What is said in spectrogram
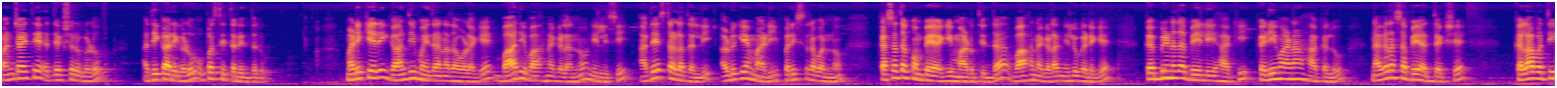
ಪಂಚಾಯಿತಿ ಅಧ್ಯಕ್ಷರುಗಳು, ಅಧಿಕಾರಿಗಳು ಉಪಸ್ಥಿತರಿದ್ದರು. ಮಡಿಕೇರಿ ಗಾಂಧಿ ಮೈದಾನದ ಒಳಗೆ ಭಾರಿ ವಾಹನಗಳನ್ನು ನಿಲ್ಲಿಸಿ ಅದೇ ಸ್ಥಳದಲ್ಲಿ ಅಡುಗೆ ಮಾಡಿ ಪರಿಸರವನ್ನು ಕಸದ ಕೊಂಬೆಯಾಗಿ ಮಾಡುತ್ತಿದ್ದ ವಾಹನಗಳ ನಿಲುಗಡೆಗೆ ಕಬ್ಬಿಣದ ಬೇಲಿ ಹಾಕಿ ಕಡಿವಾಣ ಹಾಕಲು ನಗರಸಭೆ ಅಧ್ಯಕ್ಷೆ ಕಲಾವತಿ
